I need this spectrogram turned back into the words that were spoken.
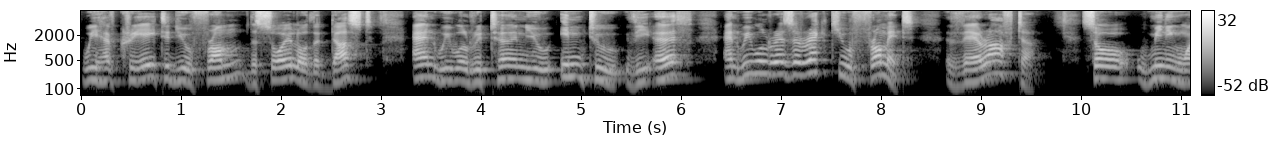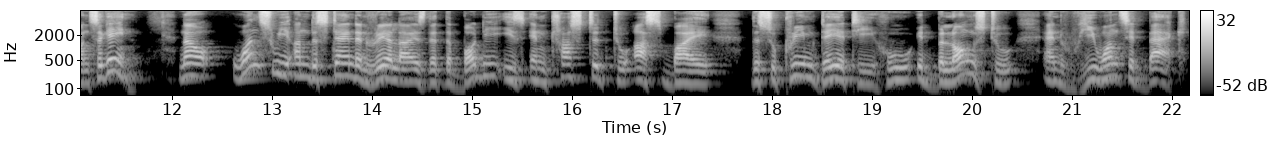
We have created you from the soil or the dust and we will return you into the earth and we will resurrect you from it thereafter. So, meaning once again. Now, once we understand and realize that the body is entrusted to us by the supreme deity who it belongs to and he wants it back,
